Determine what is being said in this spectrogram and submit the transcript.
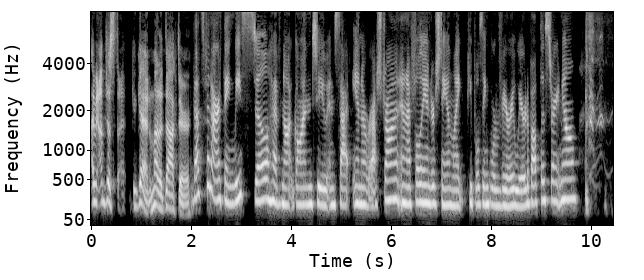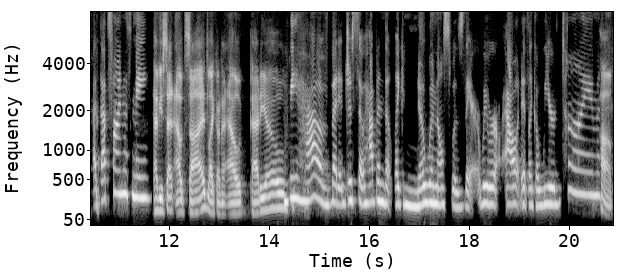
I mean, I'm just, uh, again, I'm not a doctor. That's been our thing. We still have not gone to and sat in a restaurant. And I fully understand, like, people think we're very weird about this right now. Uh, That's fine with me. Have you sat outside, like on an out patio? We have, but it just so happened that, like, no one else was there. We were out at like a weird time. Oh,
